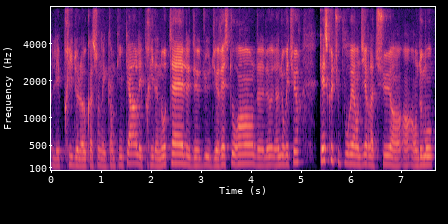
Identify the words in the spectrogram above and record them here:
les prix de la location d'un camping-car, les prix d'un hôtel, du, restaurant, de, la nourriture. Qu'est-ce que tu pourrais en dire là-dessus en, deux mots?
